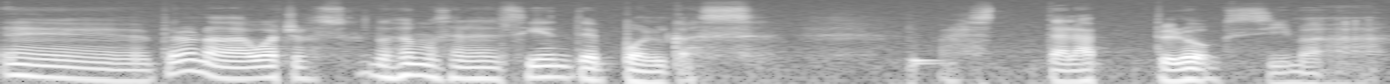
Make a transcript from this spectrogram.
Eh, pero nada, guachos, nos vemos en el siguiente podcast. Hasta la próxima.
